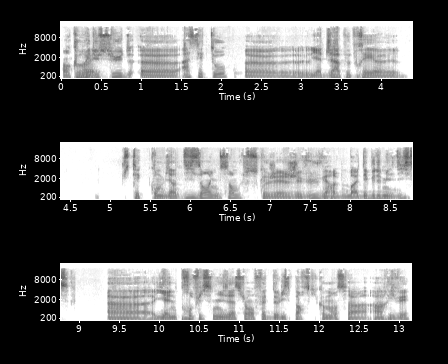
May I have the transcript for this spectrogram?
En Corée Ouais. du Sud, euh, assez tôt, il y a déjà à peu près, c'était combien 10 ans, il me semble, ce que j'ai j'ai vu vers bah, début 2010. Euh, Il y a une professionnalisation en fait de l'e-sport qui commence à, à arriver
